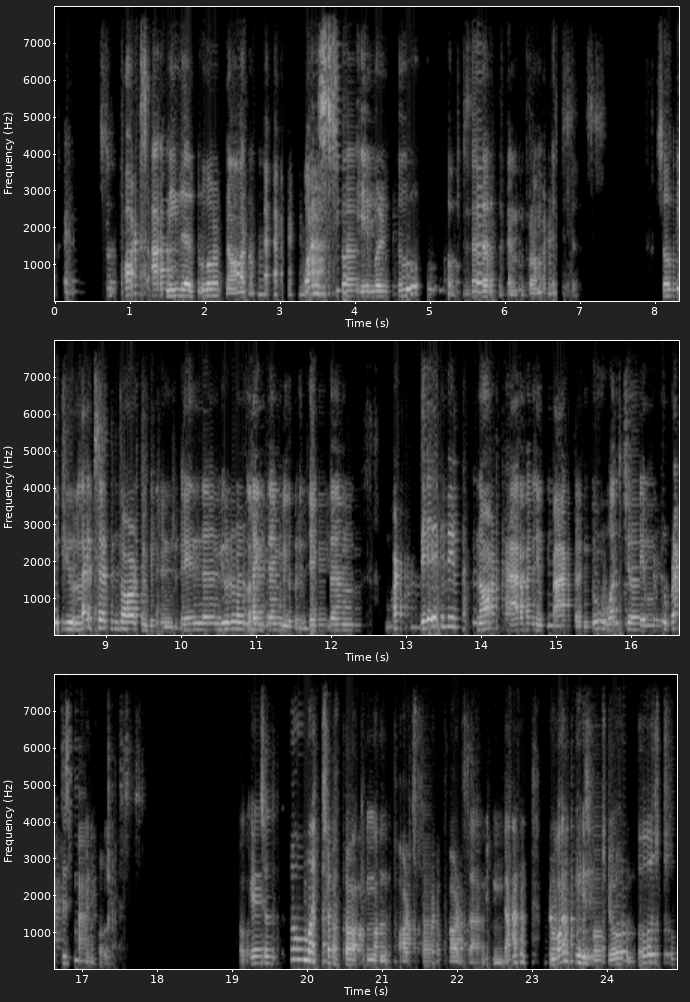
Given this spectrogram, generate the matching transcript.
Okay. So thoughts are neither good nor bad. Once you are able to observe them from a distance. So if you like certain thoughts, you can entertain them. You don't like them, you reject them. But they will not have an impact on you once you're able to practice mindfulness. Okay, so too much of talking on thoughts, thought, thoughts are being done. But one thing is for sure, those who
